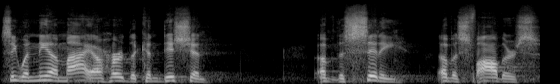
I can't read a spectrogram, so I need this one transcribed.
See, when Nehemiah heard the condition of the city of his fathers,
